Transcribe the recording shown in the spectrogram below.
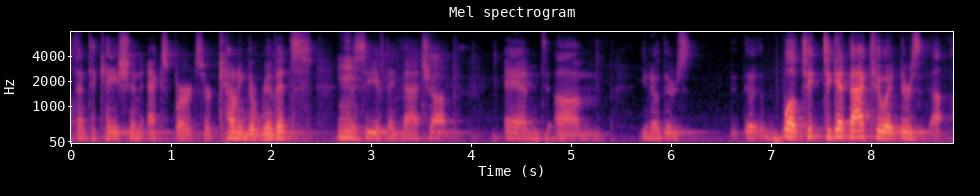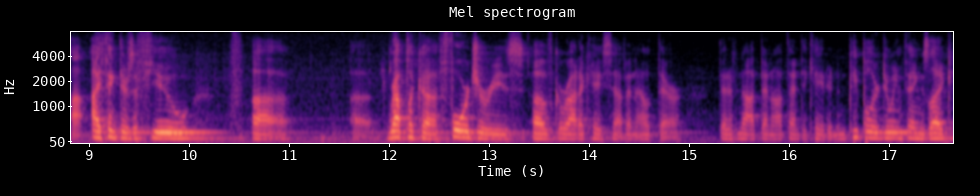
authentication experts are counting the rivets to see if they match up, and um, you know, there's, well, to, to get back to it, there's, I- I think there's a few uh, uh, replica forgeries of Garada K7 out there that have not been authenticated, and people are doing things like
